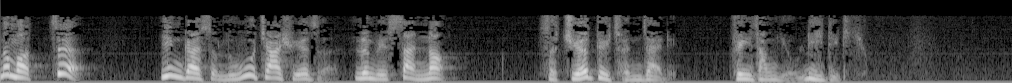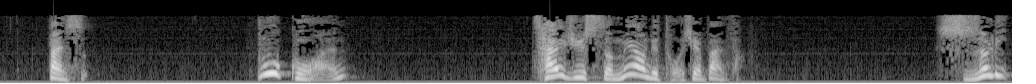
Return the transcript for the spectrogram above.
那么，这应该是儒家学者认为禅让是绝对存在的非常有利的理由。但是，不管采取什么样的妥协办法，实力、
